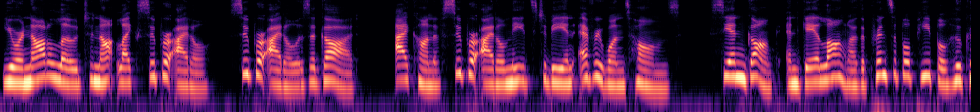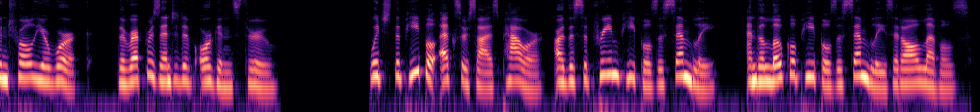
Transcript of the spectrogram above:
you are not allowed to not like Super Idol, Super Idol is a god, icon of Super Idol needs to be in everyone's homes, Sien Gonk and Gaelong are the principal people who control your work, the representative organs through which the people exercise power are the Supreme People's Assembly and the local people's assemblies at all levels.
